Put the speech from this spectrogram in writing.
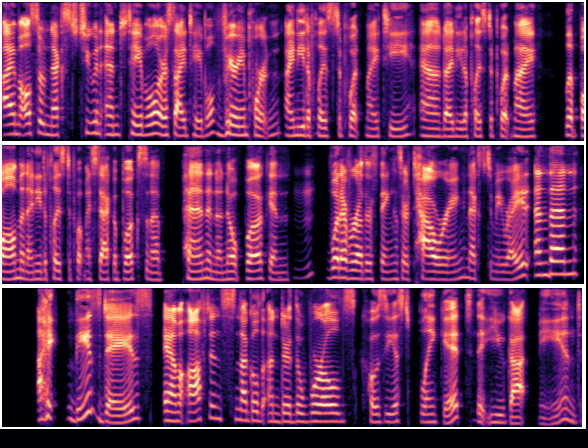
I'm also next to an end table or a side table. Very important. I need a place to put my tea and I need a place to put my lip balm and I need a place to put my stack of books and a pen and a notebook and Mhm. whatever other things are towering next to me, right? And then I these days am often snuggled under the world's coziest blanket that you got me and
